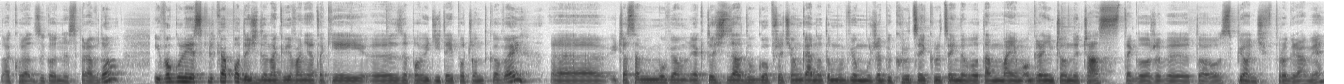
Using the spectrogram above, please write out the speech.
akurat zgodne z prawdą. I w ogóle jest kilka podejść do nagrywania takiej e, zapowiedzi tej początkowej. E, I czasami mówią, jak ktoś za długo przeciąga, no to mówią mu, żeby krócej, krócej, no bo tam mają ograniczony czas tego, żeby to spiąć w programie.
